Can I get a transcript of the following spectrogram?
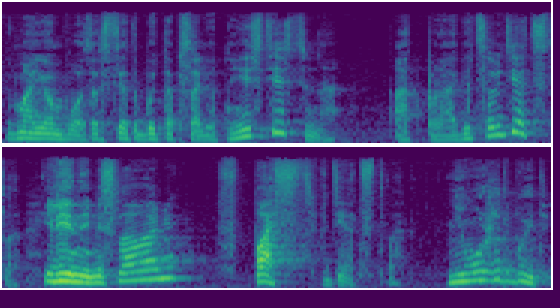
В моем возрасте это будет абсолютно естественно. Отправиться в детство. Или, иными словами, впасть в детство. Не может быть.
